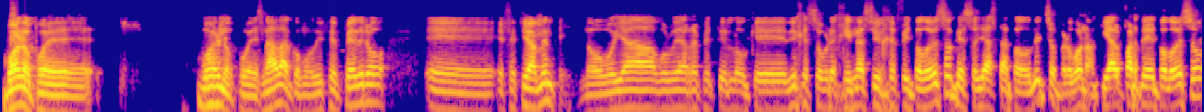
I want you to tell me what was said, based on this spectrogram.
Bueno, pues bueno, pues nada, como dice Pedro, eh, efectivamente, no voy a volver a repetir lo que dije sobre gimnasio y jefe y todo eso, que eso ya está todo dicho, pero bueno, aquí al parte de todo eso,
